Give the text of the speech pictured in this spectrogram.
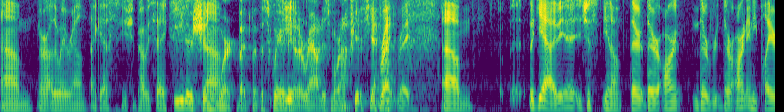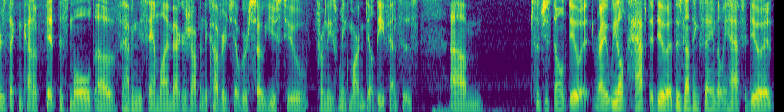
Um, or other way around. I guess you should probably say either shouldn't um, work, but but the square the other round is more obvious. Yeah, right, right. Um, but yeah, it's just you know there there aren't there there aren't any players that can kind of fit this mold of having these Sam linebackers drop into coverage that we're so used to from these Wink Martindale defenses. Um, so just don't do it, right? We don't have to do it. There's nothing saying that we have to do it.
